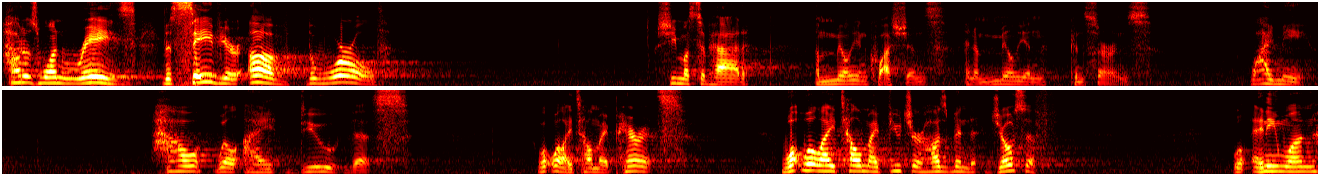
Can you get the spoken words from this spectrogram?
How does one raise the Savior of the world? She must have had a million questions and a million concerns. Why me? How will I do this? What will I tell my parents? What will I tell my future husband, Joseph? Will anyone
